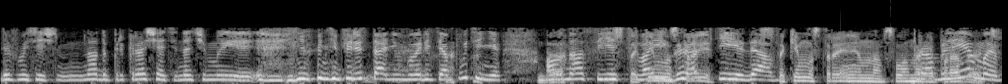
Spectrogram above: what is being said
Лев Моисеевич, надо прекращать, иначе мы не, не перестанем говорить о Путине, а у нас есть свои городские да, С таким настроением нам слона проблемы.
